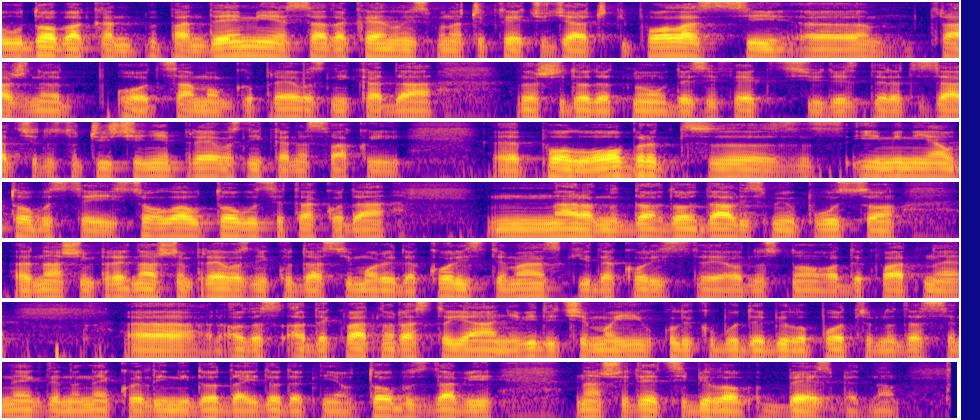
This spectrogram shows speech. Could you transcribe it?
U doba pandemije sada krenuli smo, znači kreću đački polasci, e, traženo je od, od samog prevoznika da vrši dodatnu dezinfekciju i deratizaciju, odnosno čišćenje prevoznika na svaki e, poluobrt e, i mini autobuse i solo autobuse, tako da naravno da, da- dali smo i upustvo e, našim, pre, našem prevozniku da svi moraju da koriste maski, da koriste, odnosno adekvatne uh, adekvatno rastojanje. Vidjet ćemo i ukoliko bude bilo potrebno da se negde na nekoj liniji doda i dodatni autobus da bi našoj deci bilo bezbedno.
